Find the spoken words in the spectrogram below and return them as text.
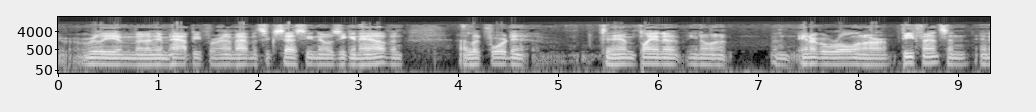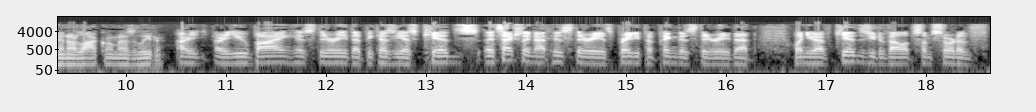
really am uh, am happy for him having success he knows he can have, and I look forward to to him playing a you know. An integral role in our defense and, and in our locker room as a leader. Are are you buying his theory that because he has kids, it's actually not his theory, it's Brady Poppinga's theory that when you have kids, you develop some sort of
